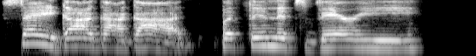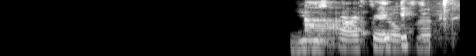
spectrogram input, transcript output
say God, God, God, but then it's very used car uh, It, it,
